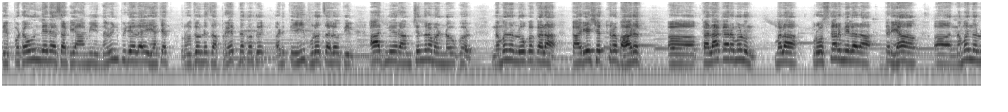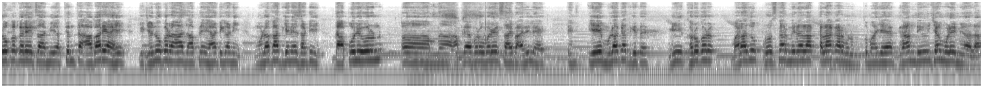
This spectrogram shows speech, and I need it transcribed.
ते पटवून देण्यासाठी आम्ही नवीन पिढीला ह्याच्यात रुजवण्याचा प्रयत्न करतोय आणि तेही पुढे चालवतील. आज मी रामचंद्र मांडवकर नमन लोककला कार्यक्षेत्र भारत कलाकार म्हणून मला पुरस्कार मिळाला तर ह्या नमन लोककलेचा मी अत्यंत आभारी आहे की जेणेकरून आज आपल्या ह्या ठिकाणी मुलाखत घेण्यासाठी दापोलीवरून आपल्याबरोबर एक साहेब आलेले आहेत. ते- मुलाखत घेत आहेत. मी खरोखर मला जो पुरस्कार मिळाला कलाकार म्हणून तो माझ्या ह्या ग्रामदेवीच्यामुळे मिळाला.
